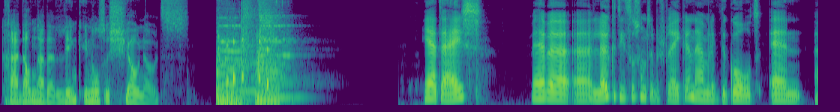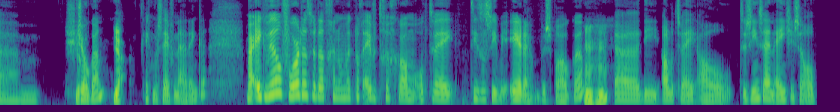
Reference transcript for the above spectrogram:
Ga dan naar de link in onze show notes. Ja, Thijs. We hebben uh, leuke titels om te bespreken, namelijk The Gold en um, Shogun. Ja. Ik moest even nadenken. Maar ik wil, voordat we dat gaan doen, ik nog even terugkomen op twee titels die we eerder besproken. Uh, die alle twee al te zien zijn. Eentje is al,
